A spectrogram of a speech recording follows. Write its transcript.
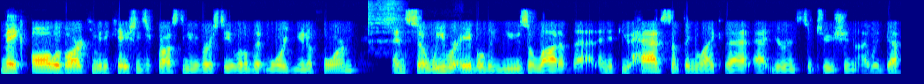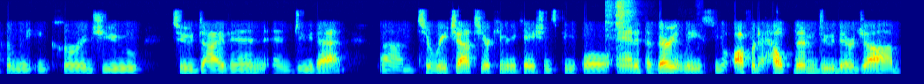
make all of our communications across the university a little bit more uniform. And so we were able to use a lot of that. And if you have something like that at your institution, I would definitely encourage you to dive in and do that. Um, to reach out to your communications people and at the very least, you know, offer to help them do their job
